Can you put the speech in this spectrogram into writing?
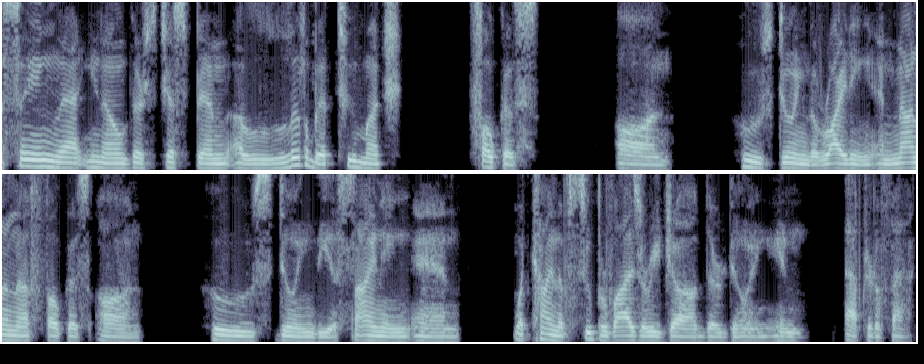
seeing that, you know, there's just been a little bit too much focus on who's doing the writing and not enough focus on who's doing the assigning and what kind of supervisory job they're doing in after the fact.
